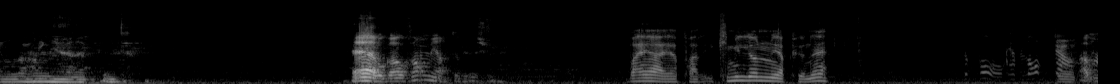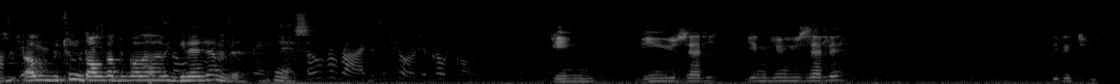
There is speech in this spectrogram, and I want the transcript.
Allah'ım yarabbim. He bu kalkan mı yaptı bize şimdi? Bayağı yapar. 2 milyon mu yapıyor ne? Abi, abi bütün dalga dubalara gireceğim de. Neyse. Override the security protocols. 1000 1150 1 milyon 150 Divit mi?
